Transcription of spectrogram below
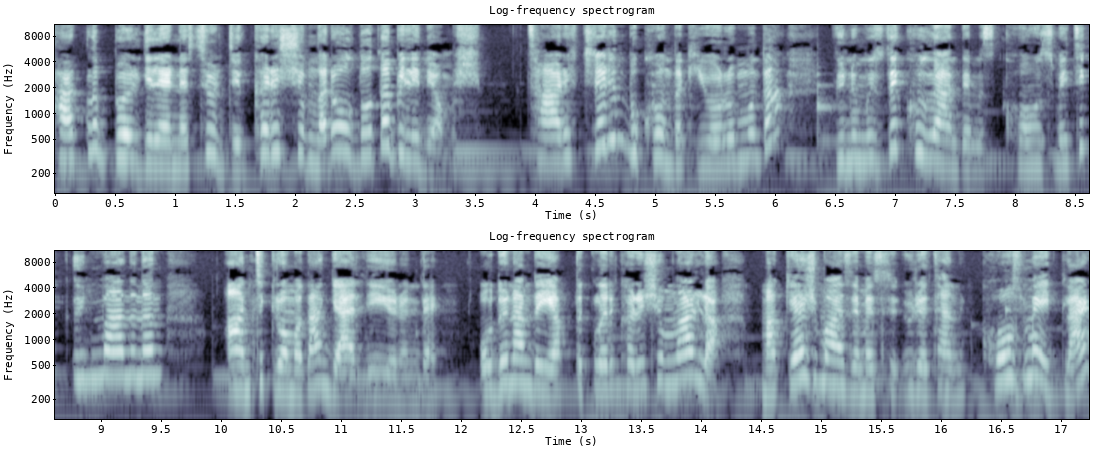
farklı bölgelerine sürdüğü karışımlar olduğu da biliniyormuş. Tarihçilerin bu konudaki yorumu da günümüzde kullandığımız kozmetik ünvanının antik Roma'dan geldiği yönünde. O dönemde yaptıkları karışımlarla makyaj malzemesi üreten kozmetler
